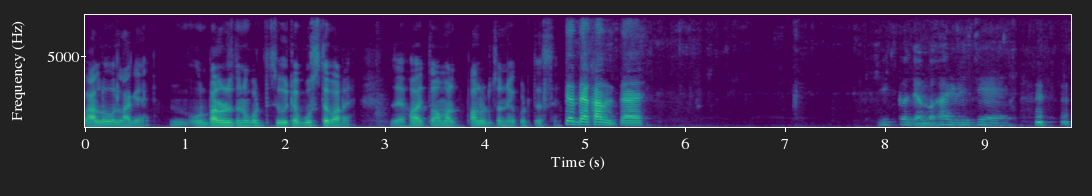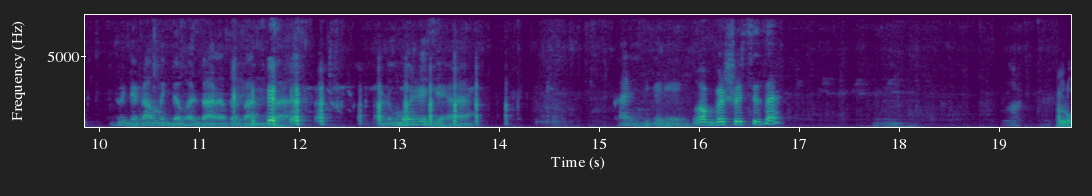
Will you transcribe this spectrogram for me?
ভালো লাগে। ওর ভালোর জন্য করতেছে ওইটা বুঝতে পারে যে হয়তো আমার ভালোর জন্যই করতেছে। দেখা দিতে। দেখা দাঁড়াতে মরেছে হ্যাঁ। অভ্যেস হয়েছে যে ভালো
